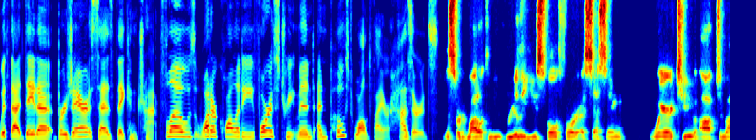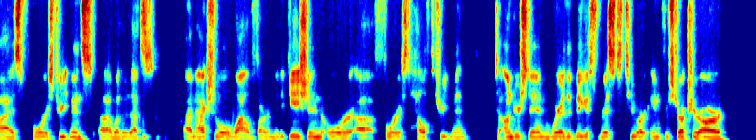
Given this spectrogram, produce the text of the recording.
With that data, Berger says they can track flows, water quality, forest treatment, and post wildfire hazards. This sort of model can be really useful for assessing where to optimize forest treatments, uh, whether that's an actual wildfire mitigation or uh, forest health treatment, to understand where the biggest risks to our infrastructure are.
